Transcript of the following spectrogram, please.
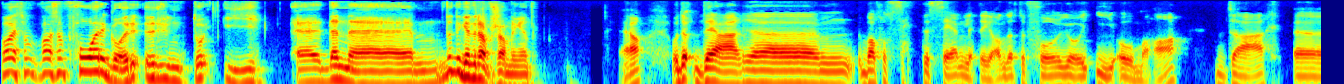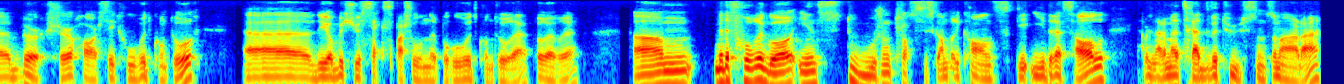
hva, som, hva som, foregår rundt og i eh, denne, denne generalforsamlingen? Ja, og det, det er uh, Bare for å sette scenen litt. Dette foregår i Omaha, der uh, Berkshire har sitt hovedkontor. Det jobber 26 personer på hovedkontoret for øvrig. Um, men det foregår i en stor sånn klassisk amerikansk idrettshall. Det er vel nærmere 30 000 som er der,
